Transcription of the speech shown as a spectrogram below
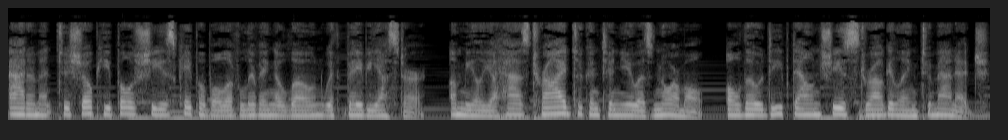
Adamant to show people she's capable of living alone with baby Esther, Amelia has tried to continue as normal, although deep down she's struggling to manage.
